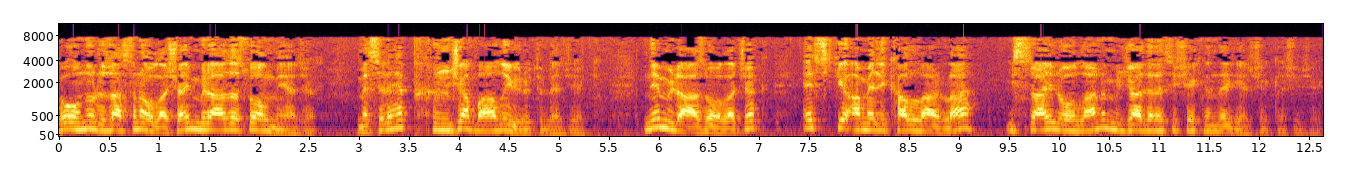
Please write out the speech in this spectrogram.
ve onun rızasına ulaşayım mülazası olmayacak. Mesele hep hınca bağlı yürütülecek. Ne mülaza olacak? Eski Amerikalılarla İsrailoğullarının mücadelesi şeklinde gerçekleşecek.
